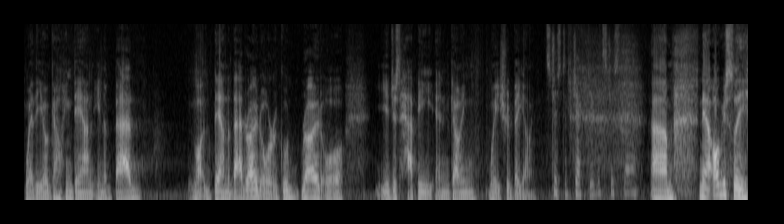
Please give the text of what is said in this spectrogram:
whether you're going down in a bad, like down a bad road or a good road, or you're just happy and going where you should be going. it's just objective it's just there Um, now, obviously,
